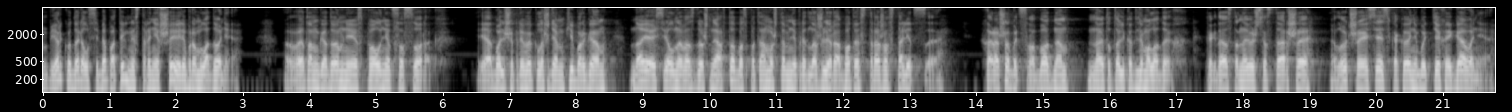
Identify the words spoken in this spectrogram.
Бьерк ударил себя по тыльной стороне шеи ребром ладони. «В этом году мне исполнится 40. Я больше привык к лошадям-киборгам, но я сел на воздушный автобус, потому что мне предложили работы стража в столице. Хорошо быть свободным, но это только для молодых. Когда становишься старше, лучше сесть в какой-нибудь тихой гавани.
